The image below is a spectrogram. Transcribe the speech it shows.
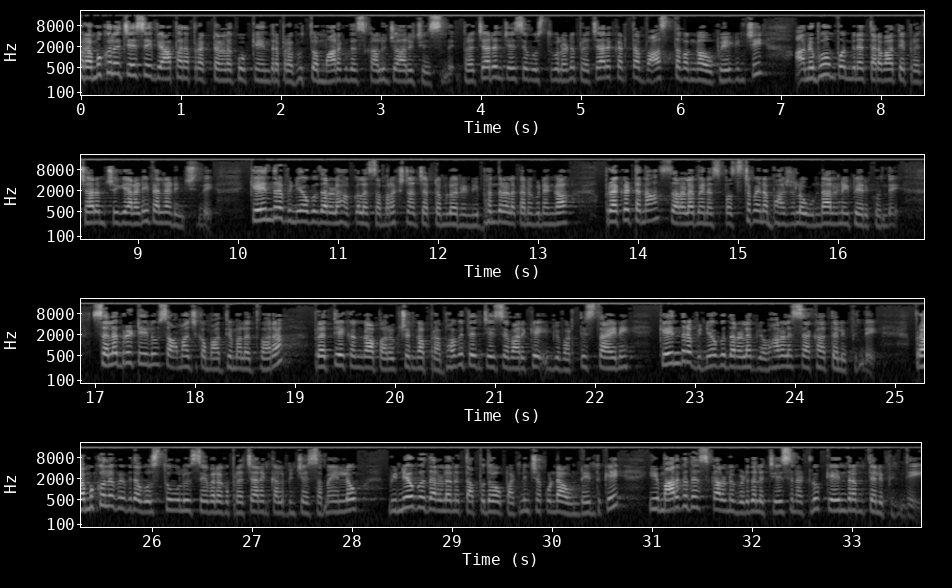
ప్రముఖులు చేసే వ్యాపార ప్రకటనలకు కేంద్ర ప్రభుత్వం మార్గదర్శకాలు జారీ చేసింది. ప్రచారం చేసే వస్తువులను ప్రచారకర్త వాస్తవంగా ఉపయోగించి అనుభవం పొందిన తర్వాతే ప్రచారం చేయాలని వెల్లడించింది. కేంద్ర వినియోగదారుల హక్కుల సంరక్షణ చట్టంలోని నిబంధనలకు అనుగుణంగా ప్రకటన సరళమైన స్పష్టమైన భాషలో ఉండాలని పేర్కొంది. సెలబ్రిటీలు సామాజిక మాధ్యమాల ద్వారా ప్రత్యేకంగా పరోక్షంగా ప్రభావితం చేసే వారికే ఇవి వర్తిస్తాయని కేంద్ర వినియోగదారుల వ్యవహారాల శాఖ తెలిపింది. ప్రముఖులు వివిధ వస్తువులు సేవలకు ప్రచారం కల్పించే సమయంలో వినియోగదారులను తప్పుదోవ పట్టించకుండా ఉండేందుకే ఈ మార్గదర్శకాలను విడుదల చేసినట్లు కేంద్రం తెలిపింది.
